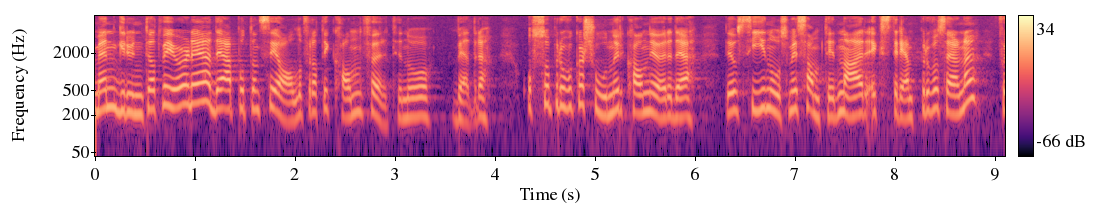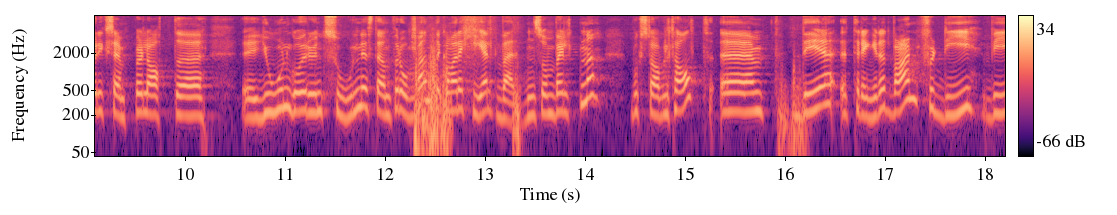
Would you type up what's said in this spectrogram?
Men grunnen til at vi gjør det, det er potensialet for at de kan føre til noe bedre. Også provokasjoner kan gjøre det. Det å si noe som i samtiden er ekstremt provoserende, f.eks. at eh, jorden går rundt solen istedenfor omvendt, det kan være helt verdensomveltende, bokstavelig talt. Eh, det trenger et vern, fordi vi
